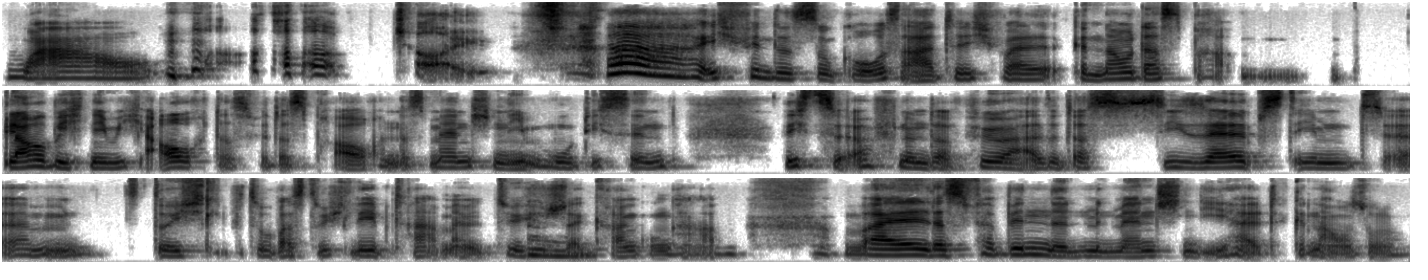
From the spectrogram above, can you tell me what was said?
Wow. Toll. Ah, ich finde es so großartig, weil genau das glaube ich nämlich auch, dass wir das brauchen, dass Menschen eben mutig sind, sich zu öffnen dafür, also dass sie selbst eben ähm, durch sowas durchlebt haben, eine psychische mhm. Erkrankung haben, weil das verbindet mit Menschen, die halt genauso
